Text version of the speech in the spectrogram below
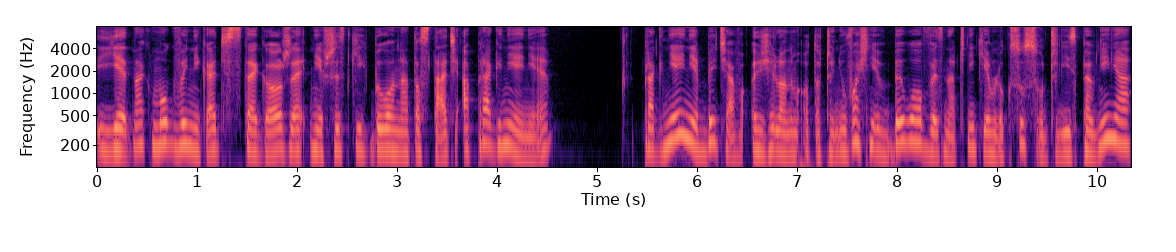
jednak mógł wynikać z tego, że nie wszystkich było na to stać, a pragnienie pragnienie bycia w zielonym otoczeniu właśnie było wyznacznikiem luksusu, czyli spełnienia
